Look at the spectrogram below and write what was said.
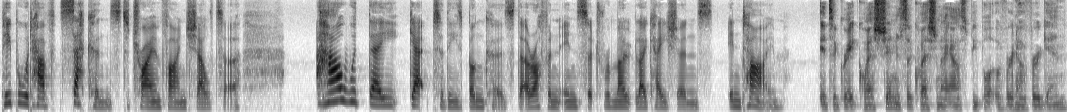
people would have seconds to try and find shelter. How would they get to these bunkers that are often in such remote locations in time? It's a great question. It's a question I ask people over and over again.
